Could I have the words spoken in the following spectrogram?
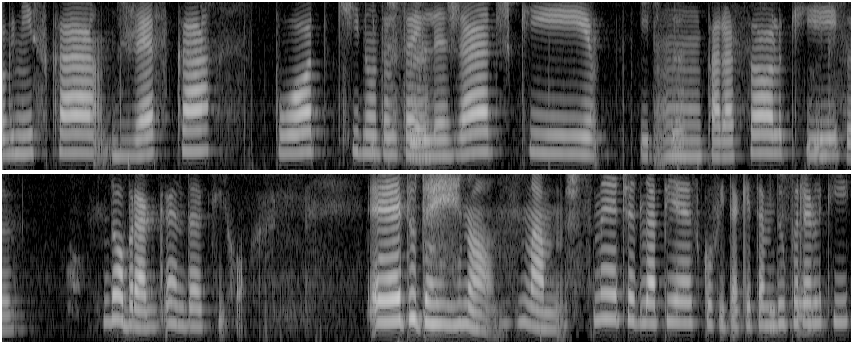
ogniska, drzewka, płotki, no I to psy. tutaj leżaczki, I psy. mm, parasolki. I psy. Dobra, gęda cicho. E, tutaj, no, mam smycze dla piesków i takie tam I psy. duperelki.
